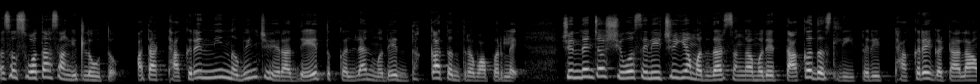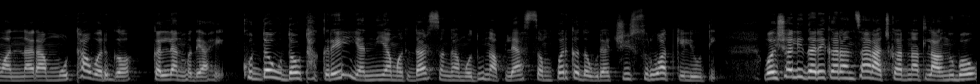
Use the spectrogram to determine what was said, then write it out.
असं स्वतः सांगितलं होतं. आता ठाकरेंनी नवीन चेहरा देत कल्याणमध्ये धक्का तंत्र वापरलंय. शिंदेच्या शिवसेनेची या मतदारसंघामध्ये ताकद असली तरी ठाकरे गटाला मानणारा मोठा वर्ग कल्याणमध्ये आहे. खुद्द उद्धव ठाकरे यांनी या मतदारसंघामधून आपल्या संपर्क दौऱ्याची सुरुवात केली होती. वैशाली दरेकरांचा राजकारणातला अनुभव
